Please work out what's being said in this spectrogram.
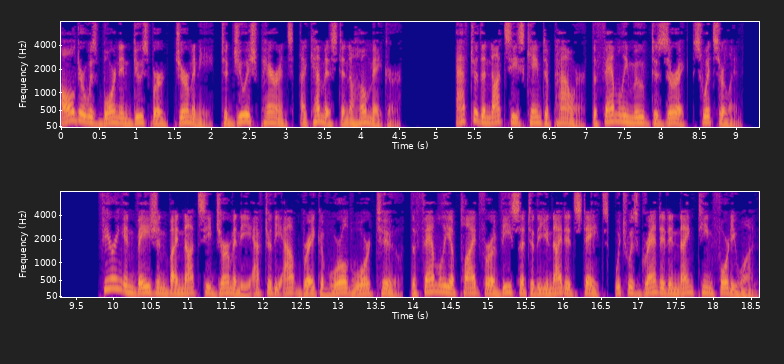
Alder was born in Duisburg, Germany, to Jewish parents, a chemist and a homemaker. After the Nazis came to power, the family moved to Zurich, Switzerland. Fearing invasion by Nazi Germany after the outbreak of World War II, the family applied for a visa to the United States, which was granted in 1941.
